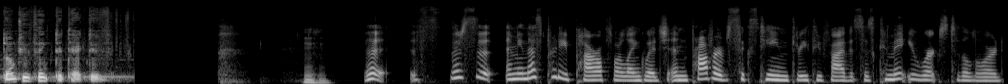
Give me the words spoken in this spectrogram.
Don't you think, Detective? Mm-hmm. the, there's a, I mean, that's pretty powerful language. In Proverbs 16, 3 through 5, it says, Commit your works to the Lord,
